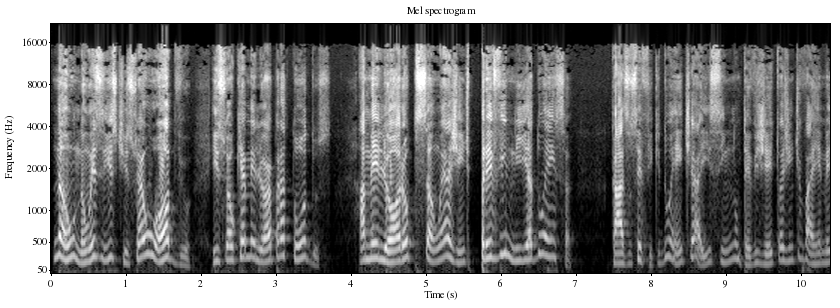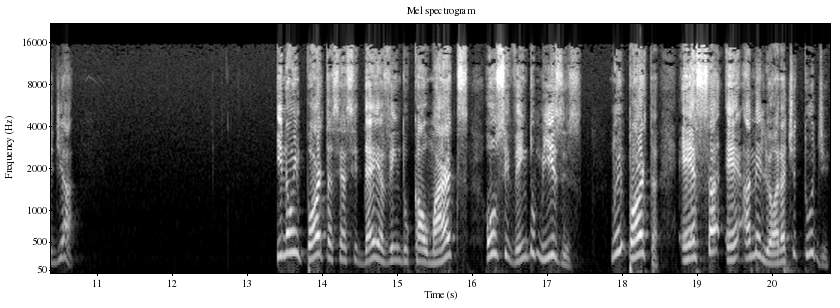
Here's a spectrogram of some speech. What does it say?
Não, não existe. Isso é o óbvio. Isso é o que é melhor para todos. A melhor opção é a gente prevenir a doença. Caso você fique doente, aí sim, não teve jeito, a gente vai remediar. E não importa se essa ideia vem do Karl Marx ou se vem do Mises. Não importa. Essa é a melhor atitude.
